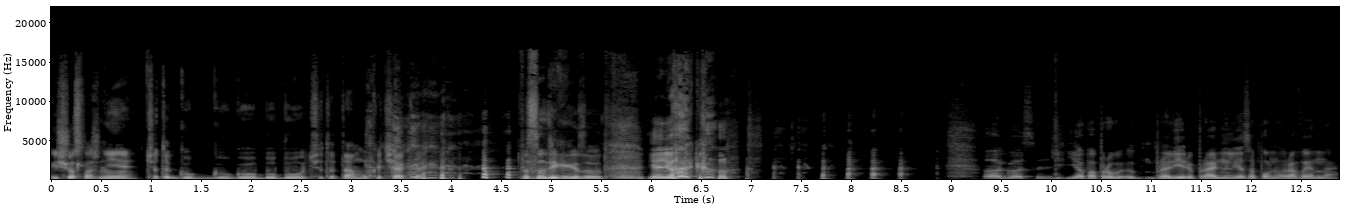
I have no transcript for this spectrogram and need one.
еще сложнее, что-то гу-гу-гу-бу-бу, что-то там у Качака. Посмотри, как ее зовут. Я не могу. О, господи. Я попробую, проверю, правильно ли я запомнил. Равенна?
